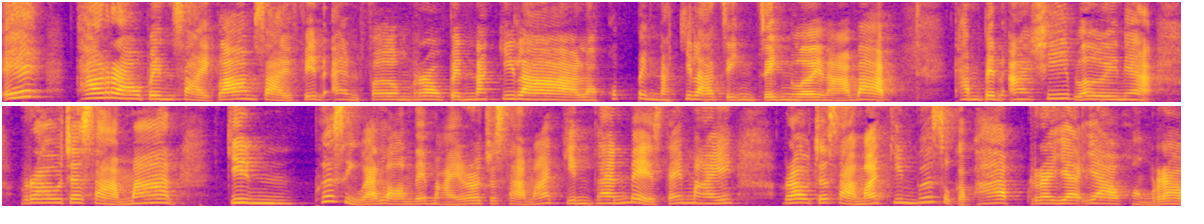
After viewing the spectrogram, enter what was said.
เอ๊ะ ถ้าเราเป็นสายกล้ามสาย fit and firm เราเป็นนักกีฬา เราก็เป็นนักกีฬาจริง ๆ เลยนะแบบทำเป็นอาชีพเลยเนี่ย เราจะสามารถกินเพื่อสิ่งแวดล้อมได้ไหม เราจะสามารถกิน plant-based ได้ไหม เราจะสามารถกินเพื่อสุขภาพระยะยาวของเรา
